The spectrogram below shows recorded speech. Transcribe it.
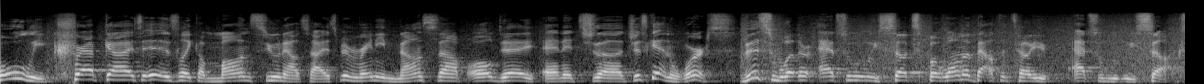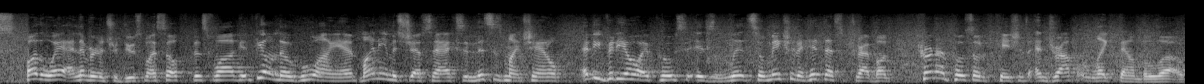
Holy crap, guys. It is like a monsoon outside. It's been raining nonstop all day, and it's uh, just getting worse. This weather absolutely sucks, but what I'm about to tell you absolutely sucks. By the way, I never introduced myself to this vlog. If you don't know who I am, my name is Jeff Saxon. This is my channel. Every video I post is lit, so make sure to hit that subscribe button, turn on post notifications, and drop a like down below.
